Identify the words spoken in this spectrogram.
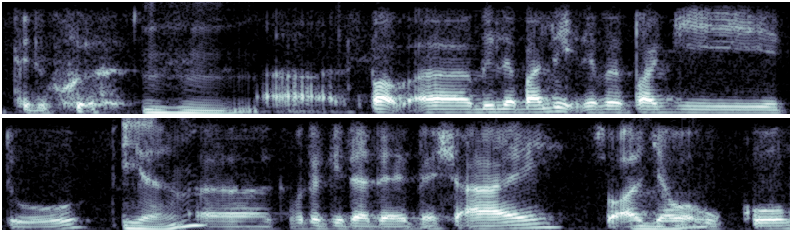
kedua. Mm-hmm. Uh, sebab uh, bila balik daripada pagi itu, yeah. uh, kebetulan kita ada MHI, soal mm-hmm. jawab hukum.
